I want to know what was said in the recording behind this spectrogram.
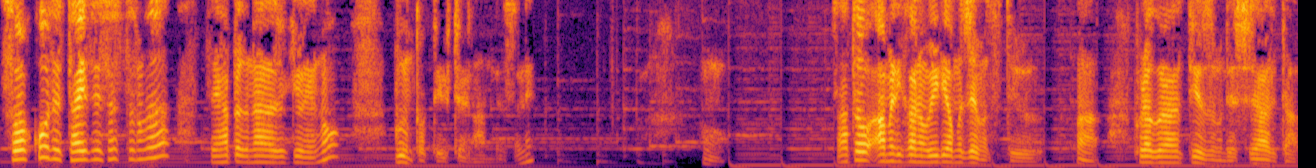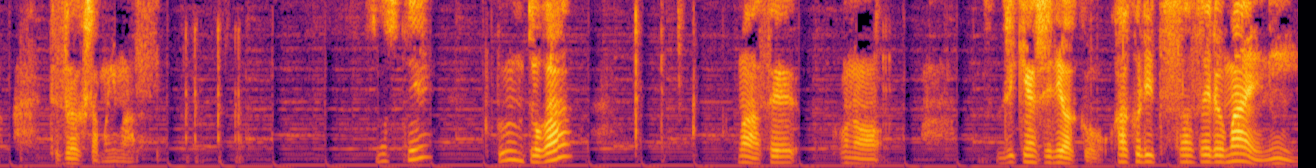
そこで大成させたのが、1879年のブントっていう人なんですね。うん。あと、アメリカのウィリアム・ジェームズっていう、まあ、プラグランティズムで知られた哲学者もいます。そして、文とが、まあ、せ、この、実験心理学を確立させる前に、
